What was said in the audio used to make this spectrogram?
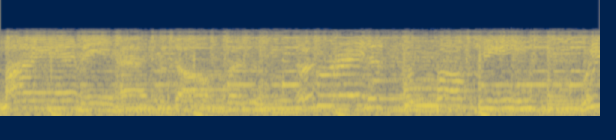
Miami has the Dolphins, the greatest football team. We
